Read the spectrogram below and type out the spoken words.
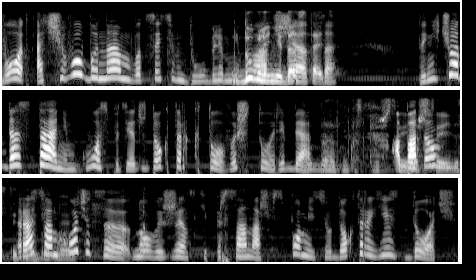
Вот, а чего бы нам вот с этим дублем не Дубля не пообщаться? достать. Да ничего достанем, господи, это же доктор кто? Вы что, ребята? Ну да, господи, что А я- потом, что я Раз вам удивляюсь. хочется новый женский персонаж, вспомните, у доктора есть дочь,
